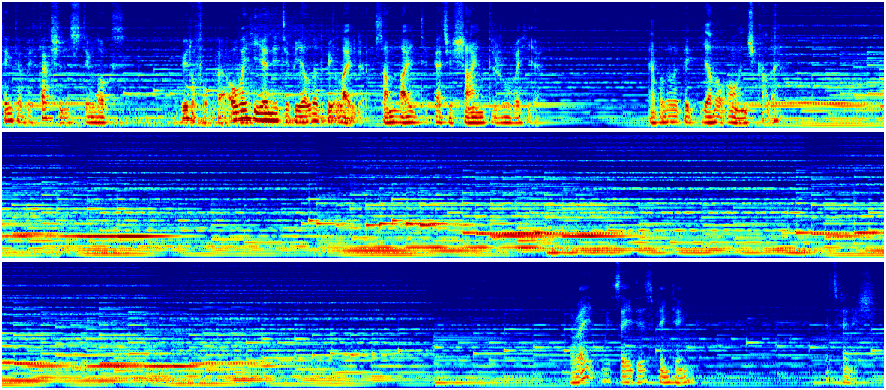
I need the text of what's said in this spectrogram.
Think the reflection still looks beautiful, but over here need to be a little bit lighter. Some light actually shine through over here. Have a little bit yellow orange color. Say this painting is finished.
